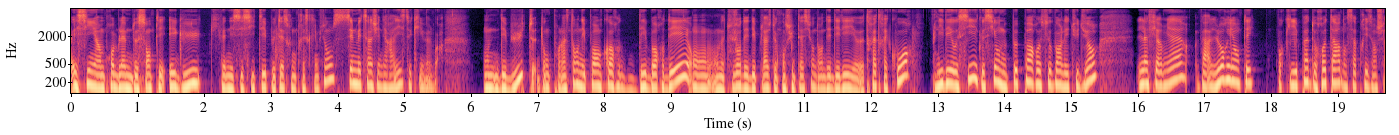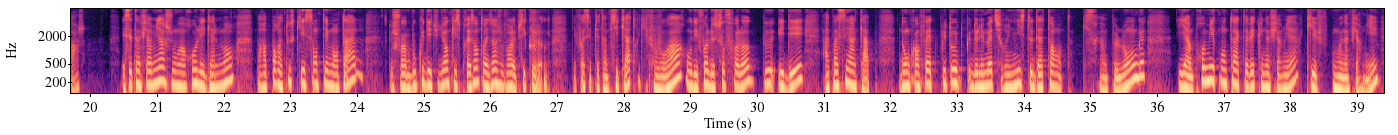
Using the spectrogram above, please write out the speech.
Et s'il y a un problème de santé aigu qui va nécessiter peut-être une prescription, c'est le médecin généraliste qui va le voir on débute, donc pour l'instant on n'est pas encore débordé, on, a toujours des, déplages de consultation dans des délais euh, très très courts. L'idée aussi est que si on ne peut pas recevoir l'étudiant, l'infirmière va l'orienter pour qu'il n'y ait pas de retard dans sa prise en charge. Et cette infirmière joue un rôle également par rapport à tout ce qui est santé mentale, parce que je vois beaucoup d'étudiants qui se présentent en disant je vais voir le psychologue. Des fois c'est peut-être un psychiatre qu'il faut voir, ou des fois le sophrologue peut aider à passer un cap. Donc en fait, plutôt que de les mettre sur une liste d'attente qui serait un peu longue, il y a un premier contact avec une infirmière qui est, ou un infirmier.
